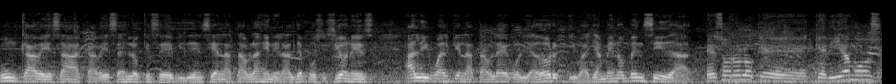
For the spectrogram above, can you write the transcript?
un cabeza a cabeza es lo que se evidencia en la tabla general de posiciones, al igual que en la tabla de goleador y vaya menos vencida. Eso era lo que queríamos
